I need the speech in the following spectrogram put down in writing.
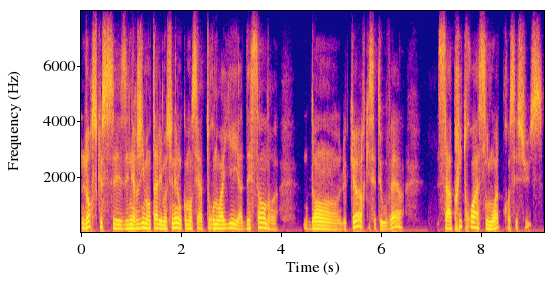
lorsque ces énergies mentales et émotionnelles ont commencé à tournoyer et à descendre dans le cœur qui s'était ouvert, ça a pris 3 à 6 mois de processus.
